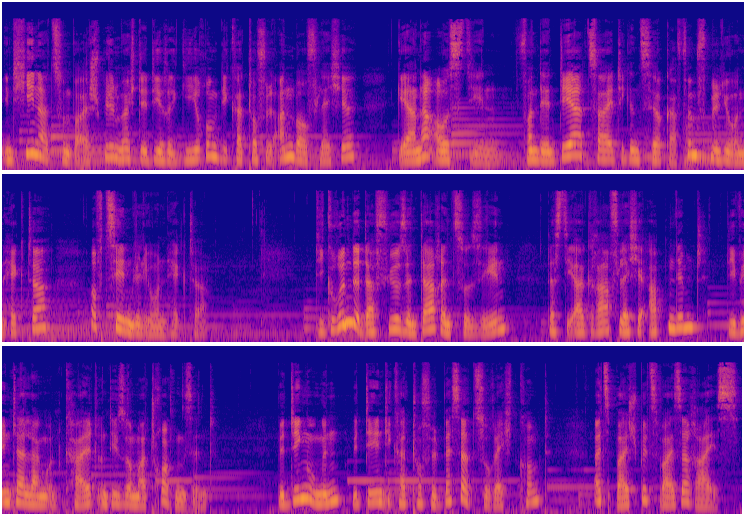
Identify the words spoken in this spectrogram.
In China zum Beispiel möchte die Regierung die Kartoffelanbaufläche gerne ausdehnen, von den derzeitigen ca. 5 Millionen Hektar auf 10 Millionen Hektar. Die Gründe dafür sind darin zu sehen, dass die Agrarfläche abnimmt, die Winter lang und kalt und die Sommer trocken sind. Bedingungen, mit denen die Kartoffel besser zurechtkommt als beispielsweise Reis.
